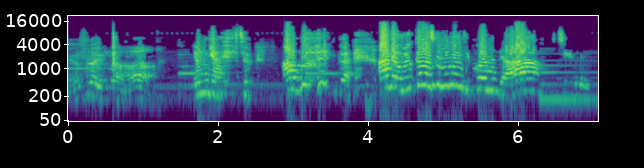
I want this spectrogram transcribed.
왜 울어, 임마. 연기 아니죠? 아 뭐랄까? 아, 나 울까봐 소민이 형 듣고 왔는데 아 미치겠네.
